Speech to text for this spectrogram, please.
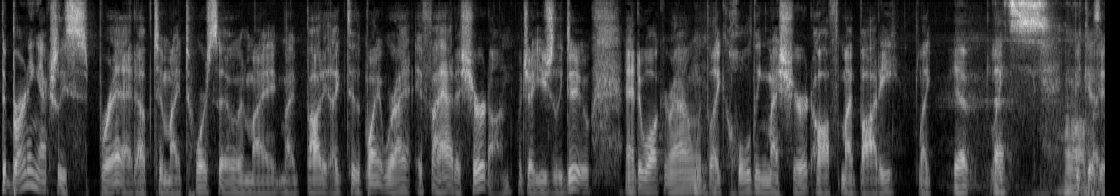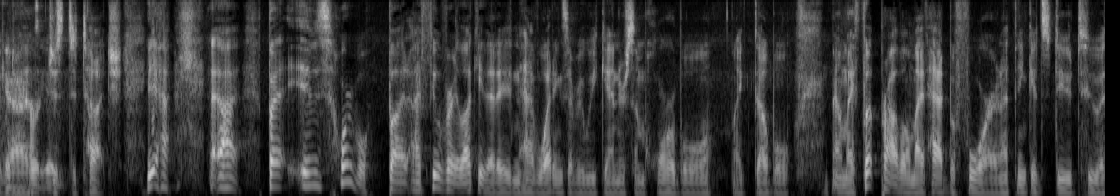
The burning actually spread up to my torso and my, my body, like to the point where I, if I had a shirt on, which I usually do, I had to walk around with like holding my shirt off my body, like Yep. That's oh because it would God. hurt just to touch. Yeah, uh, but it was horrible. But I feel very lucky that I didn't have weddings every weekend or some horrible like double. Now my foot problem I've had before, and I think it's due to a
